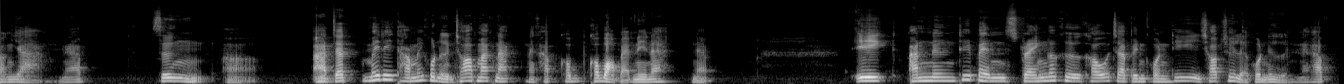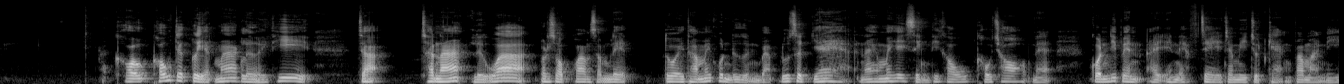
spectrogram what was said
บางอย่างนะครับ ซึ่งอาจจะไม่ได้ทำให้คนอื่นชอบมากนักนะครับเขาเขาบอกแบบนี้นะนะอีกอันนึงที่เป็น strength ก็คือเขาจะเป็นคนที่ชอบช่วยเหลือคนอื่นนะครับเขาเขาจะเกลียดมากเลยที่จะชนะหรือว่าประสบความสำเร็จ โดยทำให้คนอื่นแบบรู้สึกแย่นะไม่ใช่สิ่งที่เขาเขาชอบนะคนที่เป็น INFJ จะมีจุดแข็งประมาณนี้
